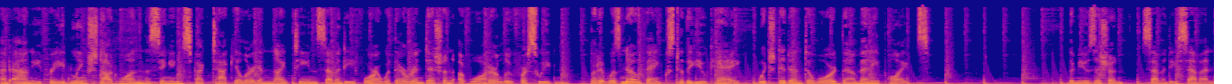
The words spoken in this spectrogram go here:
and Anni-Frid Lyngstad won the Singing Spectacular in 1974 with their rendition of Waterloo for Sweden, but it was no thanks to the UK, which didn't award them any points. The musician, 77,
